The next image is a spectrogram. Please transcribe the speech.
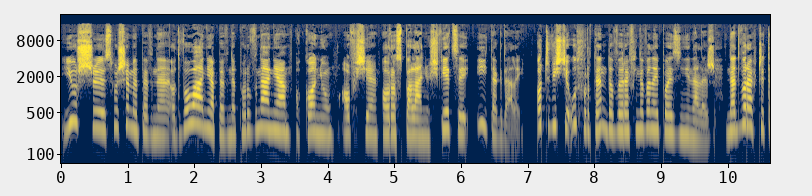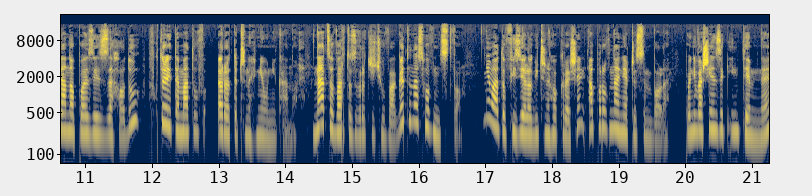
już y, słyszymy pewne odwołania, pewne porównania o koniu, o wsie, o rozpalaniu świecy i tak dalej. Oczywiście utwór ten do wyrafinowanej poezji nie należy. Na dworach czytano poezję z zachodu, w której tematów erotycznych nie unikano. Na co warto zwrócić uwagę, to na słownictwo. Nie ma tu fizjologicznych określeń, a porównania czy symbole ponieważ język intymny,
